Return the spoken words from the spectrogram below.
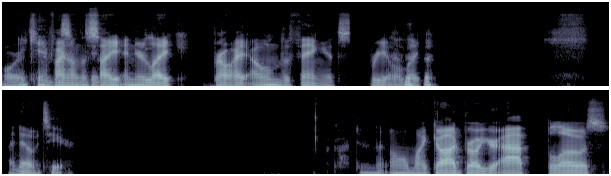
or you it's can't find it on the site and you're like, bro, I own the thing. It's real. Like I know it's here. Oh, god, doing that. Oh my god, bro, your app blows.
